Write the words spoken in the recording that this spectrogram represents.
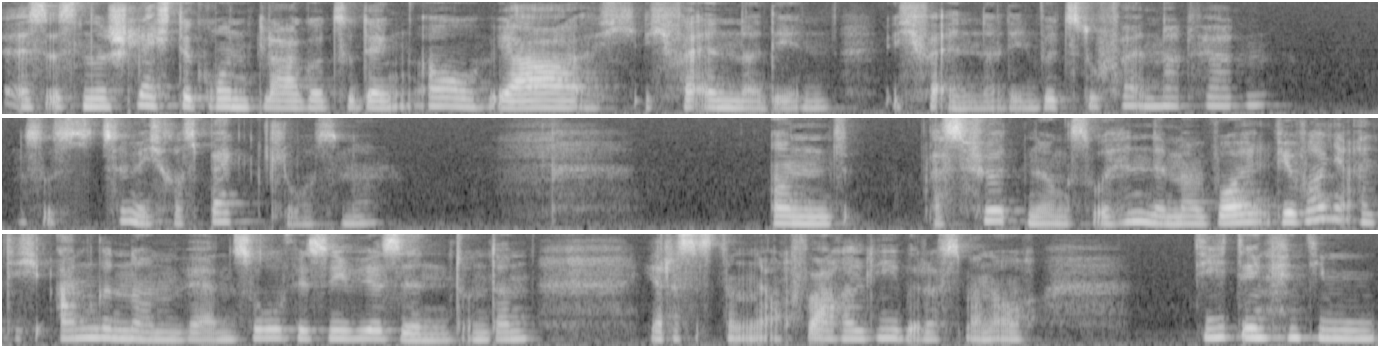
es ist eine schlechte Grundlage zu denken, oh ja, ich, ich verändere den, ich verändere den. Willst du verändert werden? Das ist ziemlich respektlos, ne? Und das führt nirgendwo hin, denn man wollen, wir wollen ja eigentlich angenommen werden, so wie sie wir sind. Und dann, ja, das ist dann auch wahre Liebe, dass man auch die Dinge, die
